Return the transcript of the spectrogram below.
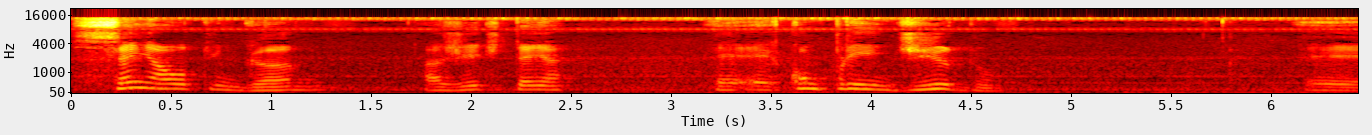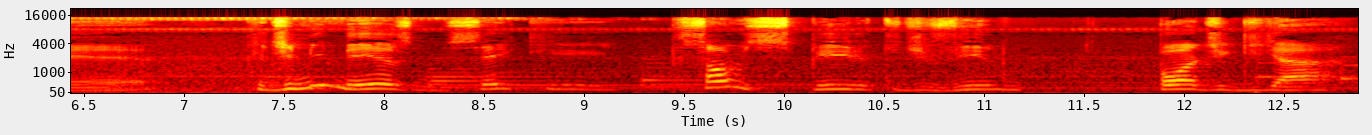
sem auto-engano, a gente tenha é, é, compreendido é, que de mim mesmo sei que só o Espírito Divino pode guiar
